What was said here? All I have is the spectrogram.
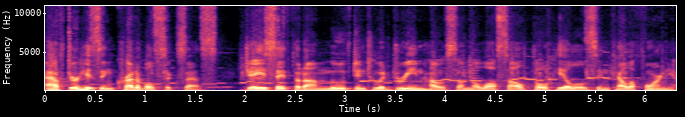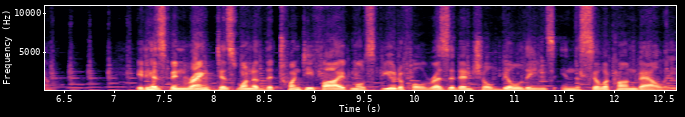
After his incredible success, Jay Sethuram moved into a dream house on the Los Altos Hills in California. It has been ranked as one of the 25 most beautiful residential buildings in the Silicon Valley.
